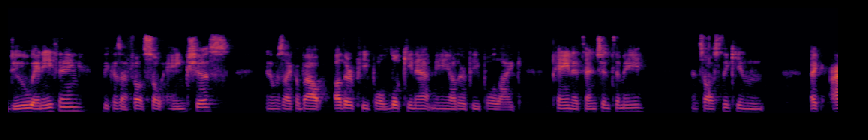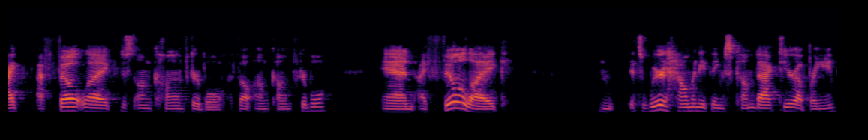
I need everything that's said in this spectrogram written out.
do anything because I felt so anxious and it was like about other people looking at me, other people like paying attention to me. And so I was thinking like I I felt like just uncomfortable. I felt uncomfortable. And I feel like it's weird how many things come back to your upbringing.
